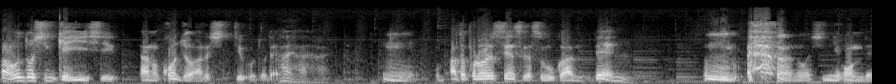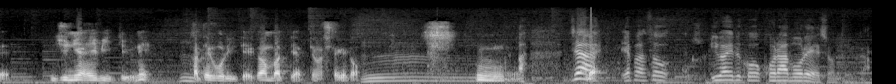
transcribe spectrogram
まあ運動神経いいし、あの根性あるしっていうことで、はいはいはうん。あとプロレスセンスがすごくあるんい。で、うんうん。あの、新日本で、ジュニアヘビーというね、うんカテゴリーで頑張ってやってましたけどう、ーんうん。あじゃあね、やっぱそう、いわゆるこうコラボレーションというか、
